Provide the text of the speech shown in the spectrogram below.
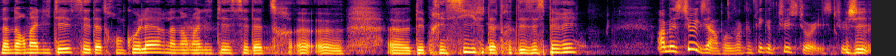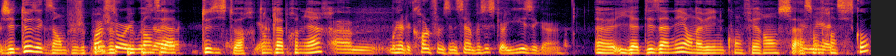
La normalité, c'est d'être en colère. La normalité, c'est d'être euh, dépressif, d'être désespéré. I mean, there's two examples. I can think of two stories. Two J'ai deux exemples. Je peux, je penser à deux histoires. Donc la première, Um, we had a conference in San Francisco years ago, euh, il y a des années, on avait une conférence à And San Francisco.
